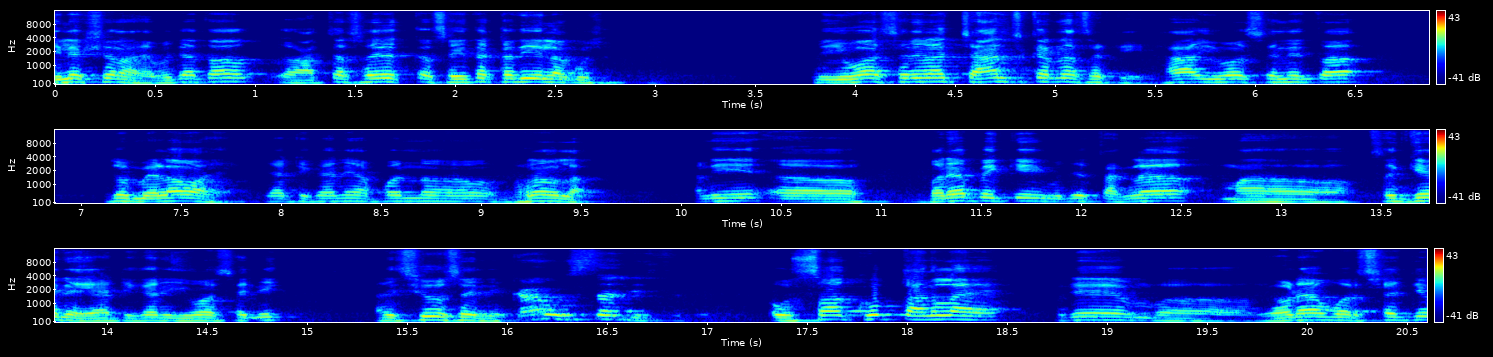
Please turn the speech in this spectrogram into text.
इलेक्शन आहे म्हणजे आता आचारसंहिता संहिता कधीही लागू शकते. युवा सेनेला चार्ज करण्यासाठी हा युवा सेनेचा जो मेळावा आहे या ठिकाणी आपण भरवला. आणि बऱ्यापैकी म्हणजे चांगल्या मा संख्येने या ठिकाणी युवा सैनिक आणि शिवसैनिक. काय उत्साह दिसतो ते? उत्साह खूप चांगला आहे. म्हणजे एवढ्या वर्षाची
